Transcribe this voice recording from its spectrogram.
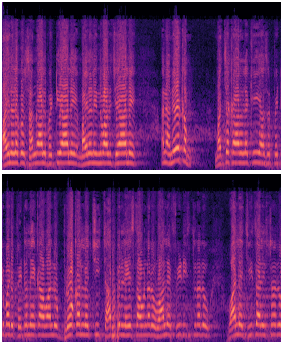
మహిళలకు సంఘాలు పెట్టియాలి మహిళలు ఇన్వాల్వ్ చేయాలి అని అనేకం. మత్స్యకారులకి అసలు పెట్టుబడి పెట్టలేక వాళ్ళు బ్రోకర్లు వచ్చి చేప పిల్లలు వేస్తూ ఉన్నారు వాళ్ళే ఫీడ్ ఇస్తున్నారు వాళ్ళే జీతాలు ఇస్తున్నారు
